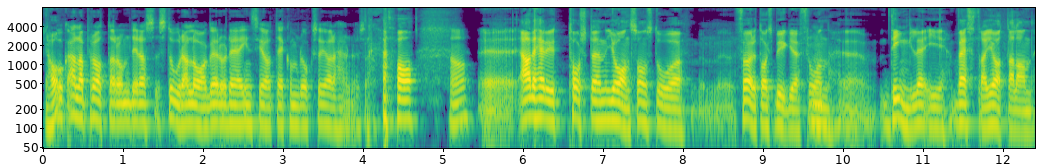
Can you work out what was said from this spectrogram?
Ja. Och alla pratar om deras stora lager och det inser jag att det kommer du också göra här nu. Så. Ja. Ja. Eh, ja, det här är ju Torsten Janssons då eh, företagsbygge från eh, Dingle i Västra Götaland.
